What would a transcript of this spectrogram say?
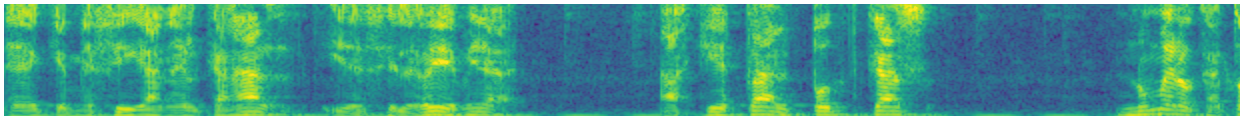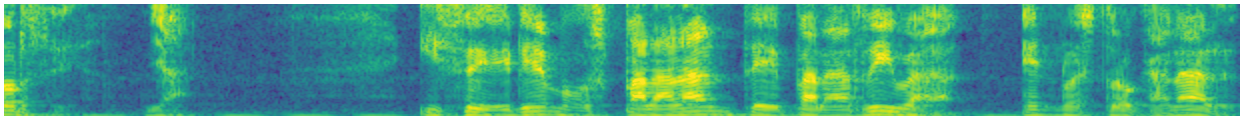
eh, que me siga en el canal y decirle, oye, mira, aquí está el podcast número 14, ya. Y seguiremos para adelante, para arriba en nuestro canal.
